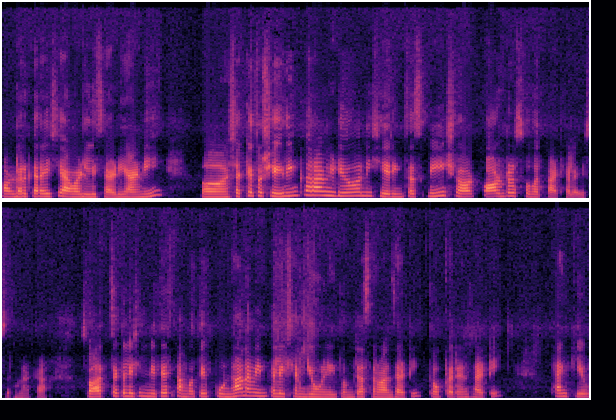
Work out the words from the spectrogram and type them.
ऑर्डर करायची आवडली साडी. आणि शक्यतो शेअरिंग करा व्हिडिओ आणि शेअरिंगचा स्क्रीनशॉट ऑर्डरसोबत पाठवायला विसरू नका. सो आजचं कलेक्शन मी तेच थांबवते. पुन्हा नवीन कलेक्शन घेऊन येईल तुमच्या सर्वांसाठी. तोपर्यंतसाठी थँक्यू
